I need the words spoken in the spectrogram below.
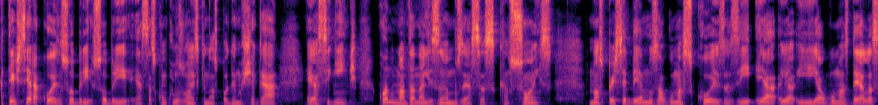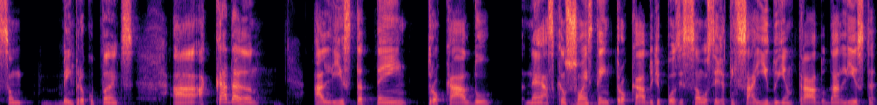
a terceira coisa sobre, sobre essas conclusões que nós podemos chegar é a seguinte: quando nós analisamos essas canções, nós percebemos algumas coisas e, e, e algumas delas são bem preocupantes. A, a cada ano, a lista tem trocado, né, as canções têm trocado de posição, ou seja, tem saído e entrado da lista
